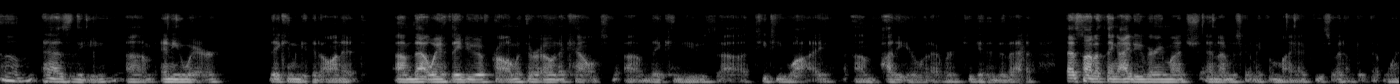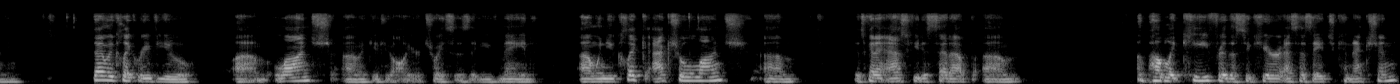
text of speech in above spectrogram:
um, as the um, anywhere they can get on it. Um, that way, if they do have a problem with their own account, um, they can use uh, TTY, PuTTY or whatever to get into that. That's not a thing I do very much, and I'm just going to make them my IP so I don't get that warning. Then we click Review Launch. Um, it gives you all your choices that you've made. Uh, when you click Actual Launch, it's going to ask you to set up um, a public key for the secure SSH connection.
